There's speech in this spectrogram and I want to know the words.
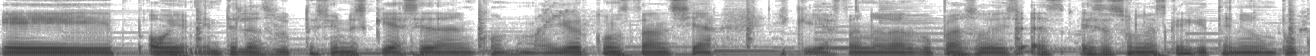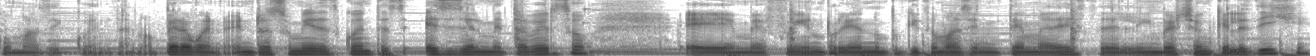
Eh, obviamente las fluctuaciones que ya se dan con mayor constancia y que ya están a largo plazo, esas son las que hay que tener un poco más de cuenta, ¿no? Pero bueno, en resumidas cuentas, ese es el metaverso. Eh, me fui enrollando un poquito más en el tema de, este, de la inversión que les dije.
